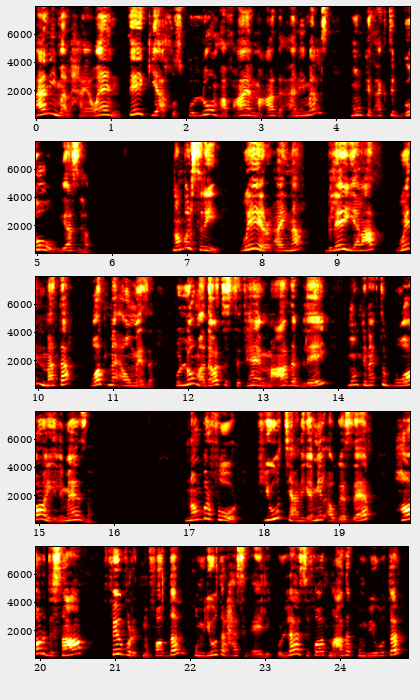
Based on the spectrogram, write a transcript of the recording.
animal حيوان. take يأخذ. كلهم أفعال ما عدا animals ممكن أكتب جو يذهب. number 3 where أين؟ play يلعب. when متى؟ what ما أو ماذا؟ كلهم أدوات استفهام ما عدا play ممكن أكتب why لماذا؟ number 4 cute يعني جميل أو جذاب. hard صعب. favourite مفضل. كمبيوتر حاسب آلي. كلها صفات ما عدا الكمبيوتر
